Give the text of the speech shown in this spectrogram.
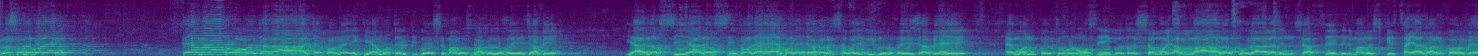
রসুল বলেন হে আমার উম্মতারা, যখন এই কিয়ামতের দিবসে মানুষ পাগল হয়ে যাবে বলে বলে যখন সবাই বিগুর হয়ে যাবে, এমন কঠোর মুসিবতের সময় আল্লাহ রাব্বুল আলামিন সাত শ্রেণির মানুষকে ছায়া দান করবে।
